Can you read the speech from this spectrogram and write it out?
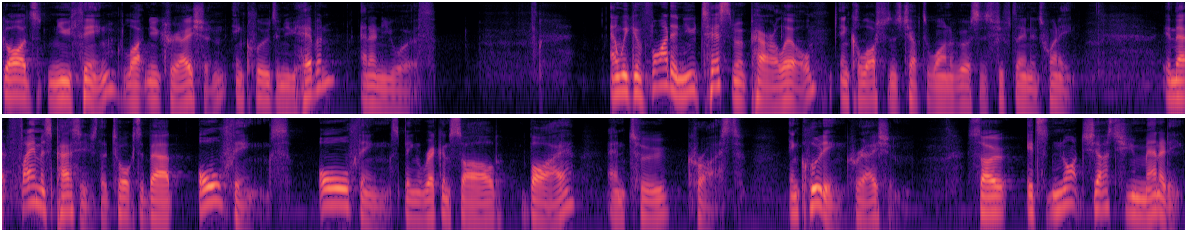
God's new thing, like new creation, includes a new heaven and a new earth. And we can find a New Testament parallel in Colossians chapter 1, verses 15 and 20. In that famous passage that talks about all things, all things being reconciled by and to Christ, including creation. So it's not just humanity.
